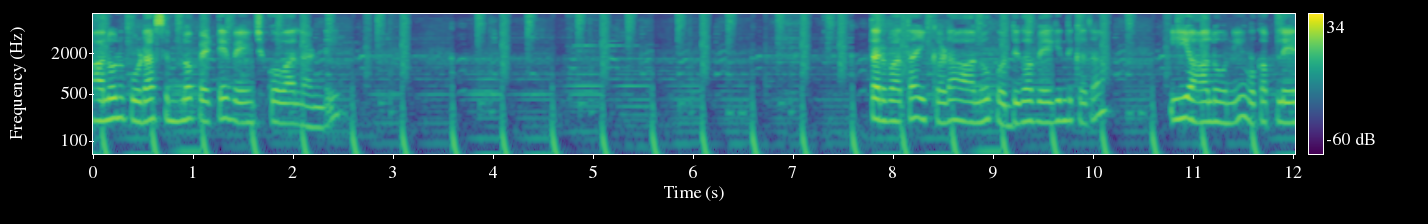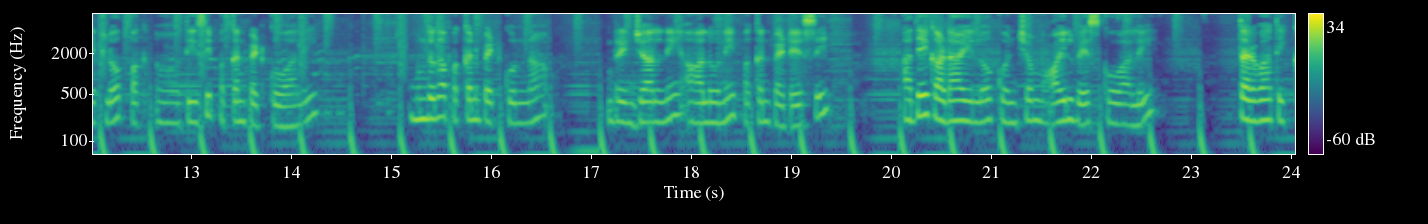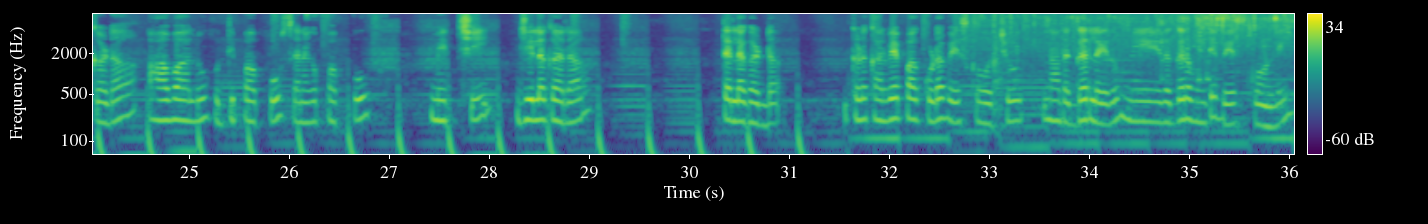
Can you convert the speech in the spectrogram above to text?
ఆలూను కూడా సిమ్లో పెట్టి వేయించుకోవాలండి. తర్వాత ఇక్కడ ఆలు కొద్దిగా వేగింది కదా ఈ ఆలూని ఒక ప్లేట్లో పక్ తీసి పక్కన పెట్టుకోవాలి. ముందుగా పక్కన పెట్టుకున్న బ్రింజాల్ని ఆలూని పక్కన పెట్టేసి అదే కడాయిలో కొంచెం ఆయిల్ వేసుకోవాలి. తర్వాత ఇక్కడ ఆవాలు ఉద్దిపప్పు శనగపప్పు మిర్చి జీలకర్ర తెల్లగడ్డ. ఇక్కడ కరివేపాకు కూడా వేసుకోవచ్చు. నా దగ్గర లేదు. మీ దగ్గర ఉంటే వేసుకోండి.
